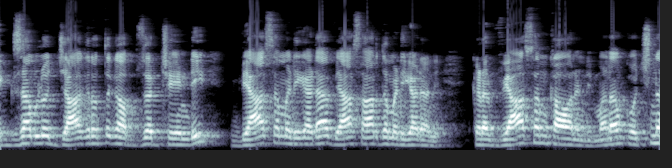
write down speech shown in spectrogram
ఎగ్జామ్లో జాగ్రత్తగా అబ్జర్వ్ చేయండి. వ్యాసం అడిగాడా? వ్యాసార్థం అడిగాడా అని. ఇక్కడ వ్యాసం కావాలండి. మనకు వచ్చిన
